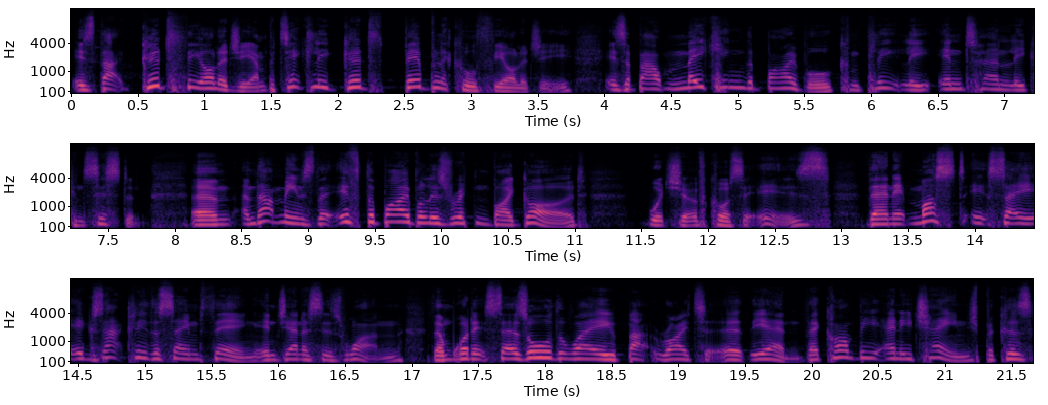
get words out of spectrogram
is that good theology, and particularly good biblical theology, is about making the Bible completely internally consistent. Um, and that means that if the Bible is written by God, which of course it is, then it must it say exactly the same thing in Genesis 1 than what it says all the way back right at the end. There can't be any change because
